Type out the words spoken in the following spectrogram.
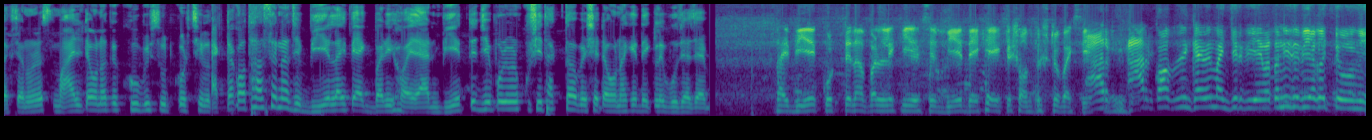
লাগছে আর ওনার স্মাইলটা ওনাকে খুবই স্যুট করছিল। একটা কথা আছে না যে বিয়ে লাইফে একবারই হয় অ্যান্ড বিয়েতে যে পরিমাণ খুশি থাকতে হবে সেটা ওনাকে দেখলে বোঝা যায়। ভাই বিয়ে করতে না পারলে কি হয়েছে? বিয়ে দেখে একটু সন্তুষ্ট পাইছি। আর আর কতদিন খাবে মানুষের বিয়ে? বা তো নিজে বিয়ে করতে হবে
